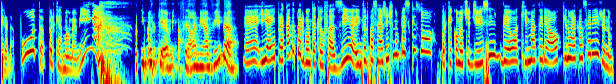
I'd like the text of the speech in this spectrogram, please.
filha da puta, porque a mama é minha? E porque, afinal, é minha vida. É, e aí, para cada pergunta que eu fazia, então, assim, a gente não pesquisou, porque, como eu te disse, deu aqui material que não é cancerígeno.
